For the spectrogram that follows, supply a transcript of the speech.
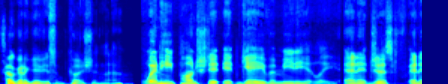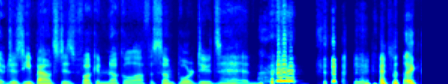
still gonna give you some cushion though. when he punched it, it gave immediately, and it just and it just he bounced his fucking knuckle off of some poor dude's head. and like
